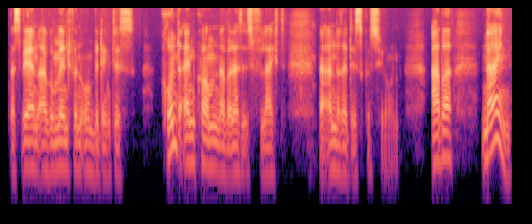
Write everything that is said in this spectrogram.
Das wäre ein Argument für ein unbedingtes Grundeinkommen, aber das ist vielleicht eine andere Diskussion. Aber nein,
